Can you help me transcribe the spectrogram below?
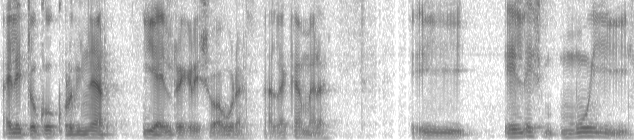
A él le tocó coordinar y él regresó ahora a la Cámara. Y él es muy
